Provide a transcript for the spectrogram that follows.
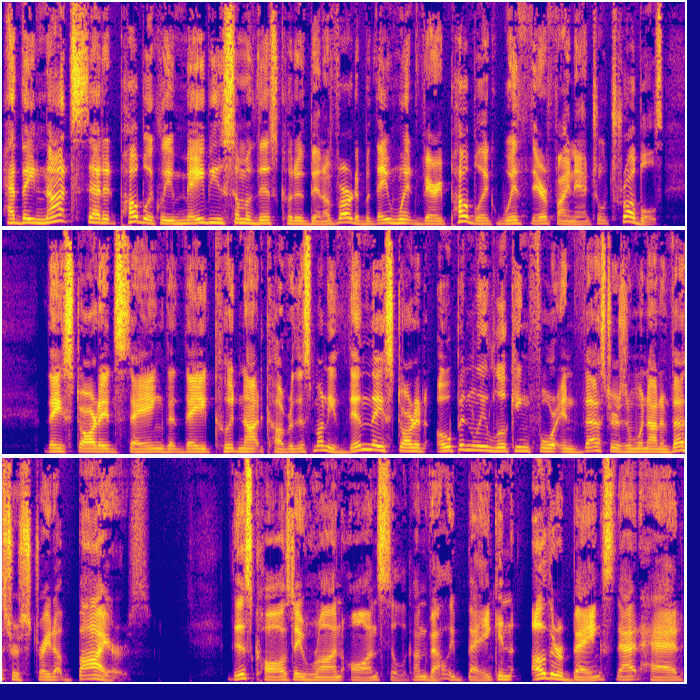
Had they not said it publicly, maybe some of this could have been averted, but they went very public with their financial troubles. They started saying that they could not cover this money. Then they started openly looking for investors, and when not investors, straight up buyers. This caused a run on Silicon Valley Bank and other banks that had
